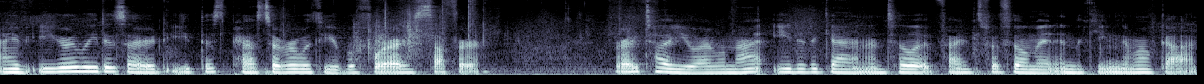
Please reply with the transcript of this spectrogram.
I have eagerly desired to eat this Passover with you before I suffer. For I tell you, I will not eat it again until it finds fulfillment in the kingdom of God.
